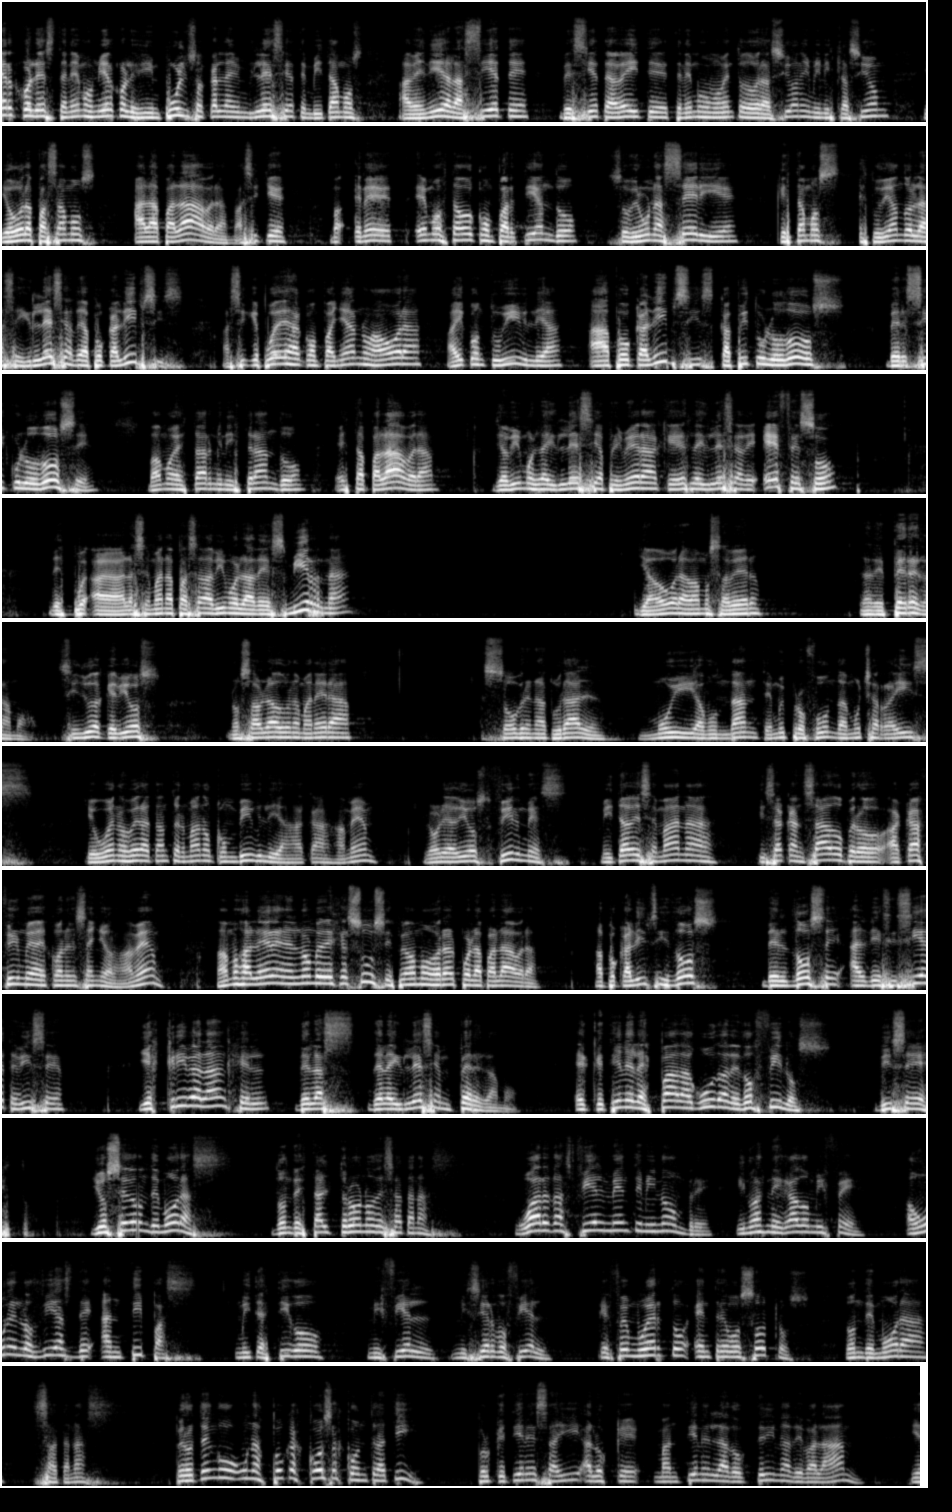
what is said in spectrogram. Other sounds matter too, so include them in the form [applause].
miércoles, tenemos miércoles de impulso acá en la iglesia, te invitamos a venir a las 7, de 7 a 20, tenemos un momento de oración y ministración y ahora pasamos a la palabra. Así que e, hemos estado compartiendo sobre una serie que estamos estudiando las iglesias de Apocalipsis. Así que puedes acompañarnos ahora ahí con tu Biblia a Apocalipsis capítulo 2, versículo 12 vamos a estar ministrando esta palabra. Ya vimos la iglesia primera, que es la iglesia de Éfeso. Después, a la semana pasada vimos la de Esmirna. Y ahora vamos a ver la de Pérgamo. Sin duda que Dios nos ha hablado de una manera sobrenatural, muy abundante, muy profunda, mucha raíz. Qué bueno ver a tanto hermano con Biblia acá. Amén. Gloria a Dios. Firmes. Mitad de semana, quizá cansado, pero acá firme con el Señor. Amén. Vamos a leer en el nombre de Jesús y después vamos a orar por la palabra. Apocalipsis 2, del 12 al 17 dice, y escribe al ángel de, las, de la iglesia en Pérgamo, el que tiene la espada aguda de dos filos, dice esto, yo sé dónde moras donde está el trono de Satanás. Guardas fielmente mi nombre y no has negado mi fe, aun en los días de Antipas, mi testigo, mi fiel, mi siervo fiel, que fue muerto entre vosotros, donde mora Satanás. Pero tengo unas pocas cosas contra ti, porque tienes ahí a los que mantienen la doctrina de Balaam y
